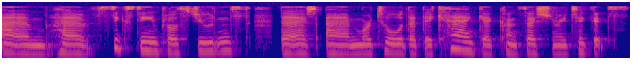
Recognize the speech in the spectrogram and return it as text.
um, have 16 plus students that um, were told that they can't get concessionary tickets.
